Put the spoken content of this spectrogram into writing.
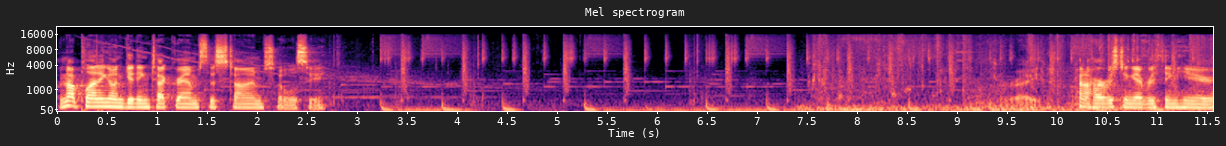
I'm not planning on getting Tek grams this time, so we'll see. Right. Kind of harvesting everything here.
